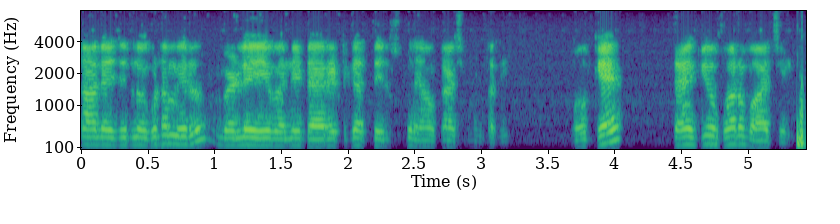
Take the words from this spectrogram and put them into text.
కాలేజీలో కూడా మీరు వెళ్ళి ఇవన్నీ డైరెక్ట్గా తెలుసుకునే అవకాశం ఉంటుంది. Okay? Thank you for watching.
